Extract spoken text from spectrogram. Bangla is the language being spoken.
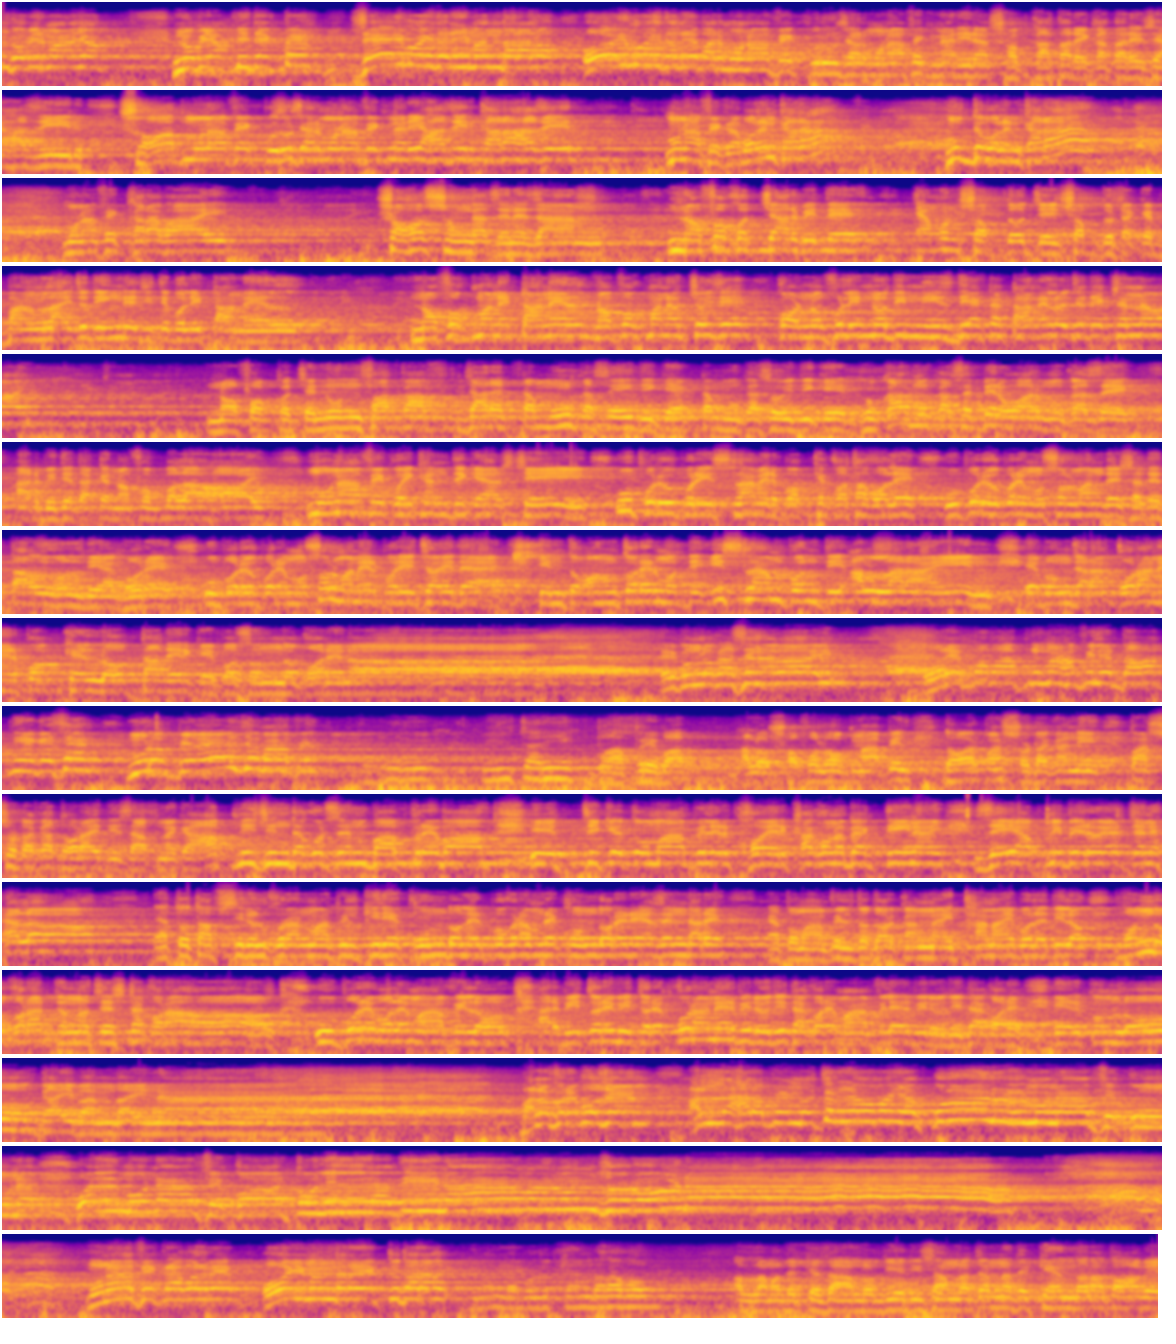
করেন গভীর মনোযোগ। নবী, আপনি দেখবেন, যেই ময়দানে ইমান দাঁড়াল, ওই ময়দানে এবার মোনাফেক, পুরুষ আর মোনাফেক নারীরা সব কাতারে কাতারে এসে হাজির। সব মোনাফেক, পুরুষ আর মোনাফেক নারী হাজির। কারা হাজির? মোনাফেকরা। বলেন কারা? মুগ্ধ বলেন কারা? মুনাফেক কারা ভাই? সহজ সংজ্ঞা জেনে যান। নফক হচ্ছে আরবিতে এমন শব্দ, যেই শব্দটাকে বাংলায় যদি ইংরেজিতে বলি টানেল। নফক মানে টানেল, নফক মানে হচ্ছে ওই যে কর্ণফুলীর নদীর নিচ দিয়ে একটা টানেল হয়েছে, দেখছেন না ভাই? নফক হচ্ছে নুন ফাকাফ যার একটা মুখ আছে এইদিকে, একটা মুখ আছে ওইদিকে। ঢোকার মুখ আছে বের হওয়ার মুখ আছে। আরবিতে তাকে নফক বলা হয়। মুনাফেক ওইখান থেকে আসছে। উপরে উপরে ইসলামের পক্ষে কথা বলে। উপরে উপরে মুসলমানদের সাথে তালগোল দিয়ে ঘোরে। উপরে উপরে মুসলমানের পরিচয় দেয়। কিন্তু অন্তরের মধ্যে ইসলামপন্থী আল্লাহর আইন এবং যারা কোরআনের পক্ষের লোক তাদেরকে পছন্দ করে না। এরকম লোক আছে না ভাই? ওরে বাবা, আপনি মাহফিলের দাওয়াত নিয়ে গেছেন? মুরব্বী, এই যে মাহফিল। এই তারিখ, বাপরে বাপ। ভালো, সফল হোক মাহফিল, ধর পাঁচশো টাকা নে, পাঁচশো টাকা ধরাই দিছে আপনাকে। আপনি চিন্তা করছেন, বাপরে বাপ, এর থেকে তো মাহফিলের ক্ষয়ের খা কোনো ব্যক্তি নাই। যে আপনি বের হয়েছেন হ্যালো, এত তাফসিরুল কোরআন মাহফিল কিরে কোন দলের প্রোগ্রাম রে? কোন দলের এজেন্ডারে এত মাহফিল তো দরকার নাই, থানায় বলে দিল, বন্ধ করার জন্য চেষ্টা করা হোক, উপরে বলে মাহফিল হোক, আর ভিতরে ভিতরে কোরআনের বিরোধিতা করে, মাহফিলের বিরোধিতা করে। এরকম লোক গাই বান্দাই না। বলছেন ইয়াউমা ইয়াকুলুল মুনাফিকুনা ওয়াল মুনাফিকাতু লিল্লাযীনা আমানু মুনাফিকরা বলবে ও ইমানদারের একটু দাঁড়াও। ইমানদার বলবে কেন দাঁড়াবো? আল্লাহ আমাদেরকে জানলো আলো দিয়ে দিয়েছে আমরা জান্নাতে কেন দাঁড়াতে হবে?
